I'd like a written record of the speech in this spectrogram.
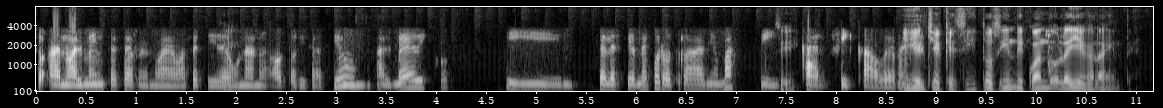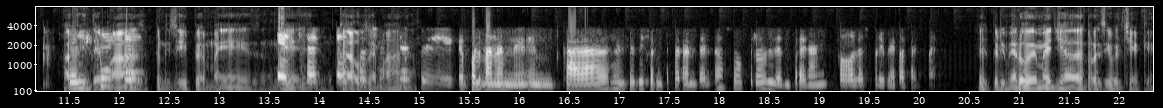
So, anualmente se renueva, se pide una nueva autorización al médico y se les tiene por otro año más si Sí. califica, obviamente. ¿Y el chequecito, Cindy, cuándo le llega a la gente? A El fin de cheque- mes, principio de mes, El mes, cheque- cada dos semanas. cheques, eh, eh, por lo menos en, en cada agencia es diferente, pero en el nosotros le entregan todos los primeros del mes. El primero de mes ya recibe el cheque.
